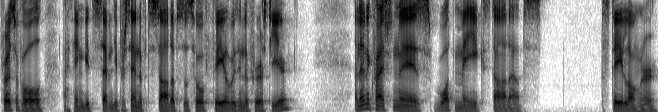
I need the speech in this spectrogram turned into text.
first of all, I think it's 70% of the startups or so fail within the first year. And then the question is what makes startups stay longer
